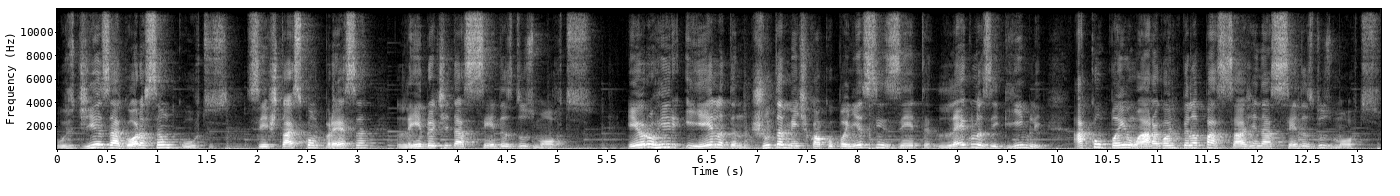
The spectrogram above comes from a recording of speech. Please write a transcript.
Os dias agora são curtos. Se estás com pressa, lembra-te das sendas dos mortos. Eurohir e Eladan, juntamente com a Companhia Cinzenta, Legolas e Gimli, acompanham Aragorn pela passagem nas sendas dos mortos.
